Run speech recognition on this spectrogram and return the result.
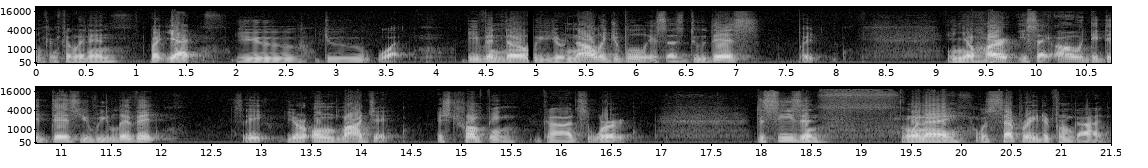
you can fill it in, but yet you do what? Even though you're knowledgeable, it says do this, but in your heart, you say, oh, they did this, you relive it. See, your own logic is trumping God's word. The season when I was separated from God,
